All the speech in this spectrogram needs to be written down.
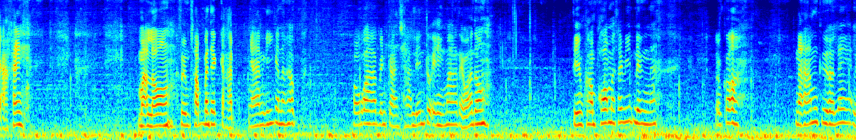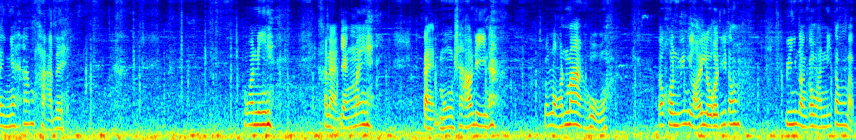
อยากให้ มาลองซึมซับบรรยากาศงานนี้กันนะครับ เพราะว่าเป็นการชาเลนจ์ตัวเองมาก แต่ว่าต้องเตรียมความพร้อมมาสักนิดนึงนะ แล้วก็น้ำเกลือแร่อะไรเงี้ยห้ามขาดเลยวันนี้ขนาดยังไม่แปดโมงเช้าดีนะ ก็ร้อนมากโหแล้วคนวิ่งร้อยโลที่ต้องวิ่งตอนกลางวันนี้ต้องแบบ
